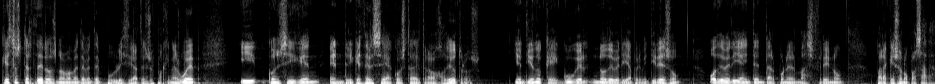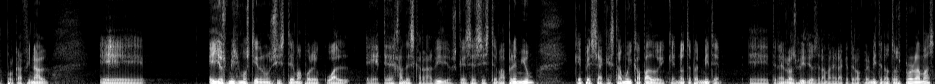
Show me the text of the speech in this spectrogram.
que estos terceros normalmente venden publicidad en sus páginas web y consiguen enriquecerse a costa del trabajo de otros. Y entiendo que Google no debería permitir eso o debería intentar poner más freno para que eso no pasara, porque al final eh, ellos mismos tienen un sistema por el cual eh, te dejan descargar vídeos, que es el sistema premium, que pese a que está muy capado y que no te permite eh, tener los vídeos de la manera que te lo permiten otros programas,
